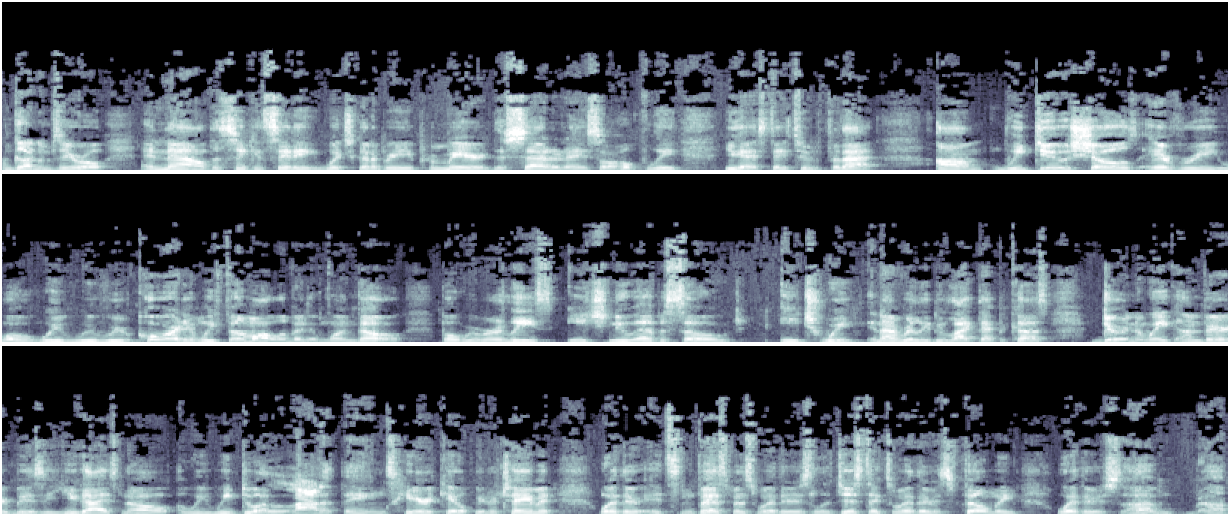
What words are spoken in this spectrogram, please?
Gundam Zero, and now The Sinking City, which is going to be premiered this Saturday. So hopefully you guys stay tuned for that. Um, we do shows every, well, we, we record and we film all of it in one go, but we release each new episode each week. And I really do like that because during the week, I'm very busy. You guys know we, we do a lot of things here at KLP Entertainment, whether it's investments, whether it's logistics, whether it's filming, whether it's um, uh,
